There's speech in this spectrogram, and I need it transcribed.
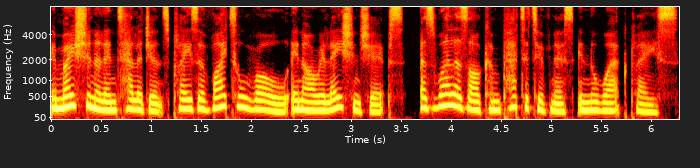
emotional intelligence plays a vital role in our relationships, as well as our competitiveness in the workplace.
